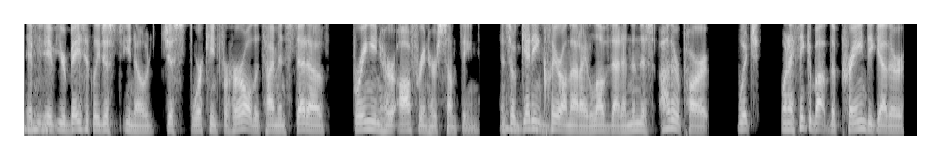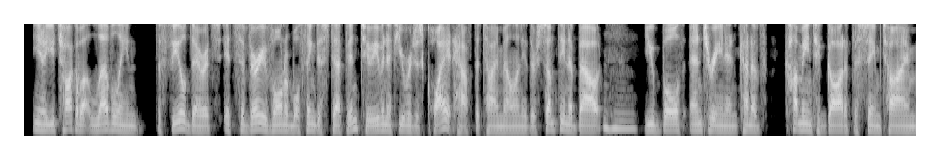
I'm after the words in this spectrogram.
if, Mhm. if you're basically just you know just working for her all the time instead of bringing her offering her something and so Mhm. getting Mhm. clear on that i love that and then this other part which when i think about the praying together you know you talk about leveling the field there it's it's a very vulnerable thing to step into even if you were just quiet half the time melanie there's something about Mhm. you both entering and kind of coming to god at the same time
